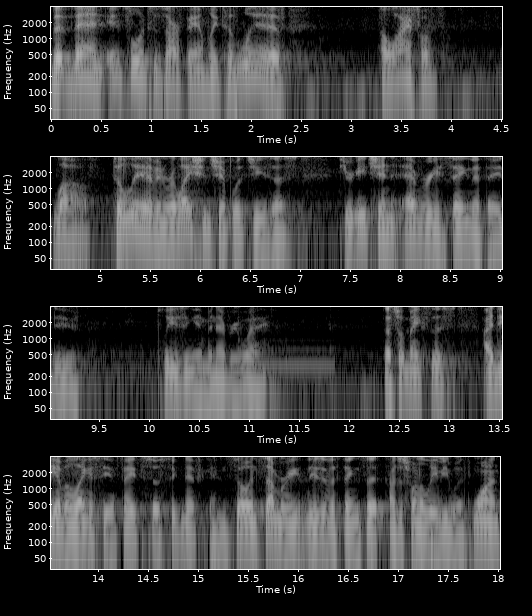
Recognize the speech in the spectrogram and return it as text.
that then influences our family to live a life of love, to live in relationship with Jesus through each and everything that they do, pleasing Him in every way. That's what makes this idea of a legacy of faith so significant. so, in summary, these are the things that I just want to leave you with. One,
